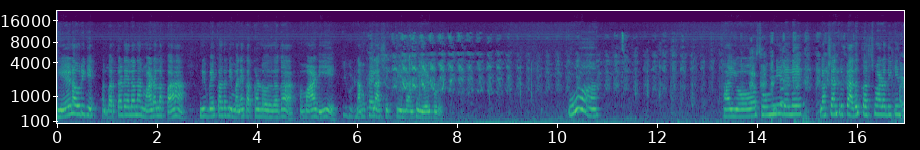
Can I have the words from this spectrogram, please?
ಹೇಳು ಅವರಿಗೆ ಅಲ್ಲಿ ಬರ್ತಡೇ ಎಲ್ಲ ನಾನು ಮಾಡಲ್ಲಪ್ಪ. ನೀವು ಬೇಕಾದ್ರೆ ನಿಮ್ಮ ಮನೆ ಕರ್ಕೊಂಡು ಹೋದಾಗ ಮಾಡಿ. ನಮ್ಮ ಕೈಲಿ ಆ ಶಕ್ತಿ ಇಲ್ಲ ಅಂತ ಹೇಳ್ಬಿಡು. ಹ್ಞೂ ಅಯ್ಯೋ ಸುಮ್ಮನಿರಲೆ ಲಕ್ಷಾಂತರ ರೂಪಾಯಿ ಅದಕ್ಕೆ ಖರ್ಚು ಮಾಡೋದಕ್ಕಿಂತ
